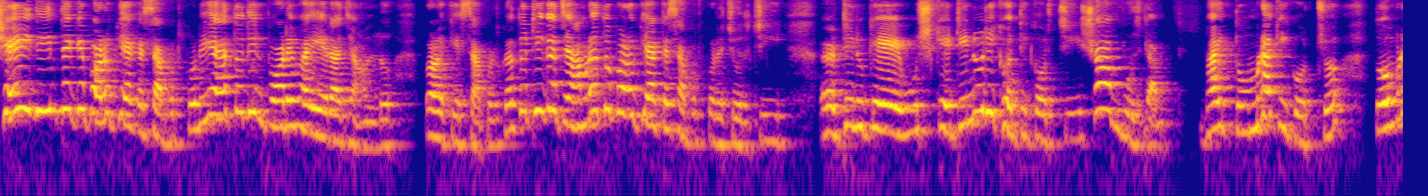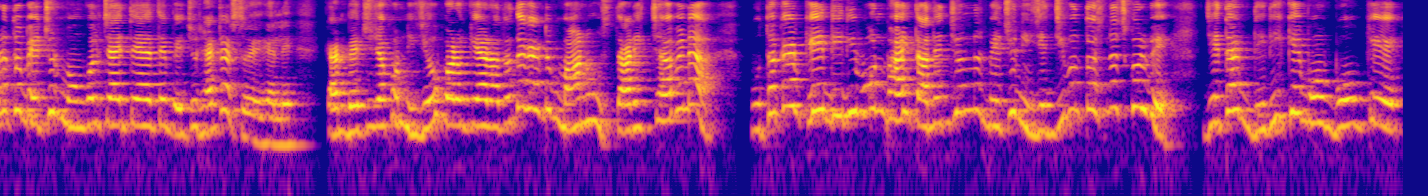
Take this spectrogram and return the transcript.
সেই দিন থেকে পরকিয়াকে সাপোর্ট করি। এতদিন পরে ভাই এরা জানলো পরকিয়া সাপোর্ট করে। তো ঠিক আছে, আমরা তো পরকিয়াকে সাপোর্ট করে চলছি। টিনুকে, উস্কে, টিনুরই ক্ষতি করছি, সব বুঝলাম। ভাই, তোমরা কি করছ? তোমরা তো বেচুর মঙ্গল চাইতে চাইতে বেচুর হ্যাটার্স হয়ে গেলে। কারণ বেচু যখন নিজেও পরকিয়ারত দেখ, একটা মানুষ, তার ইচ্ছা হবে না কোথাকার কে দিদি বোন ভাই তাদের জন্য বেচু নিজের জীবন তছনছ করবে? যে তার দিদিকে বউ- বউকে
